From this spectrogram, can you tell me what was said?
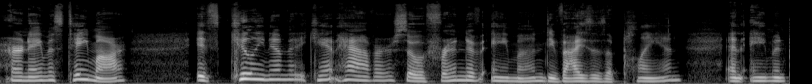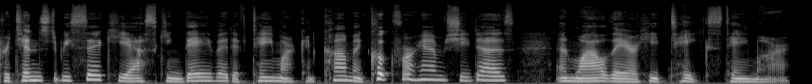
Her name is Tamar. It's killing him that he can't have her, so a friend of Amnon devises a plan, and Amnon pretends to be sick. He asks King David if Tamar can come and cook for him. She does, and while there, he takes Tamar.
